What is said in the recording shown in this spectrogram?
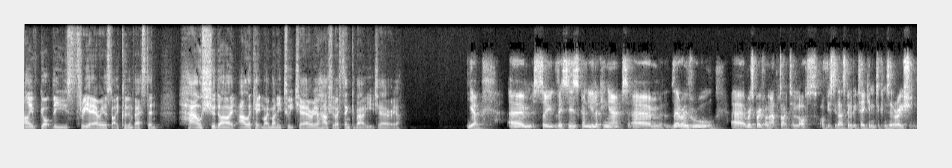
I've got these three areas that I could invest in. How should I allocate my money to each area? How should I think about each area? Yeah. Um, so this is kind of you're looking at um, their overall uh, risk profile and appetite to loss. Obviously, that's going to be taken into consideration.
